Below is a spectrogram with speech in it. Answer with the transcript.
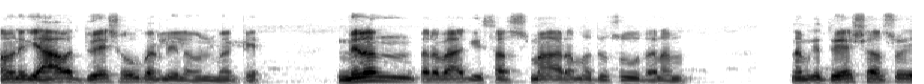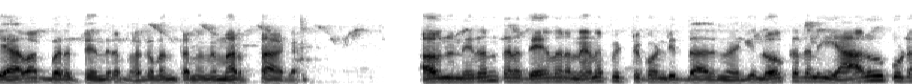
ಅವನಿಗೆ ಯಾವ ದ್ವೇಷವೂ ಬರಲಿಲ್ಲ ಅವನ ಬಗ್ಗೆ. ನಿರಂತರವಾಗಿ ಸಸ್ಮಾರ ಮಧುಸೂದನಂ. ನಮಗೆ ದ್ವೇಷ ಹಸು ಯಾವಾಗ ಬರುತ್ತೆ ಅಂದ್ರೆ ಭಗವಂತನನ್ನ ಮರ್ತಾಗ. ಅವನು ನಿರಂತರ ದೇವರ ನೆನಪಿಟ್ಟುಕೊಂಡಿದ್ದಾದ್ರಾಗಿ ಲೋಕದಲ್ಲಿ ಯಾರೂ ಕೂಡ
